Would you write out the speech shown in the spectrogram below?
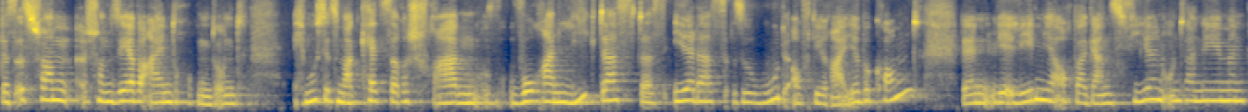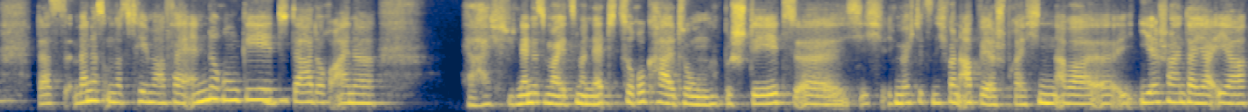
das ist schon, schon sehr beeindruckend und ich muss jetzt mal ketzerisch fragen, woran liegt das, dass ihr das so gut auf die Reihe bekommt? Denn wir erleben ja auch bei ganz vielen Unternehmen, dass wenn es um das Thema Veränderung geht, da doch eine ja, ich nenne es mal jetzt mal nett, Zurückhaltung besteht. Äh, ich, ich, ich möchte jetzt nicht von Abwehr sprechen, aber äh, ihr scheint da ja eher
